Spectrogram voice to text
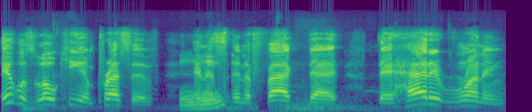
It was low key impressive in Mhm. the, in the fact that they had it running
